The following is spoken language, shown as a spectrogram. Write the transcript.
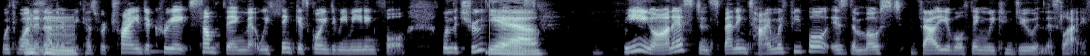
with one mm-hmm. another because we're trying to create something that we think is going to be meaningful when the truth yeah. is being honest and spending time with people is the most valuable thing we can do in this life.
